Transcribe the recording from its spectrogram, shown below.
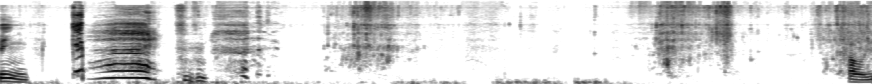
นิ่ง เขาอี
